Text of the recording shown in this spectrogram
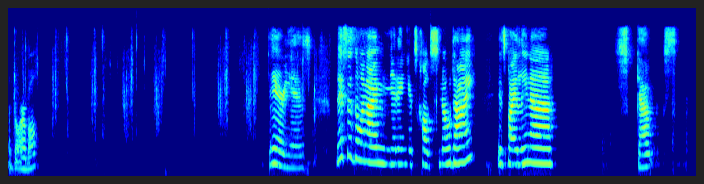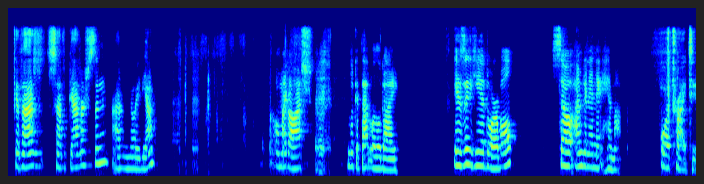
Adorable. There he is. This is the one I'm knitting. It's called Snow Dye. It's by Lena Scav Savgaverson. I have no idea. Oh my gosh. Look at that little guy. Isn't he adorable? So I'm going to knit him up. Or try to.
